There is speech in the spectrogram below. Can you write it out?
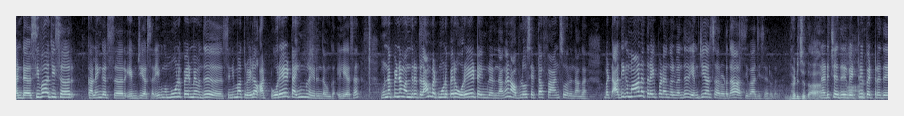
And Sivaji sir Kalaignar sir MGR sir இவங்க மூணு பேருமே வந்து சினிமா துறையில அட் ஒரே டைம்ல இருந்தவங்க இல்லையா சார்? முன்ன பின்ன வந்திருக்கலாம் பட் மூணு பேர் ஒரே டைம்ல இருந்தாங்க. நான் அவ்வளோ செட் ஆஃப் ஃபேன்ஸும் இருந்தாங்க. பட் அதிகமான திரைப்படங்கள் வந்து எம்ஜிஆர் சாரோட தான் சிவாஜி சாரோட நடிச்சதா? நடிச்சது வெற்றி பெற்றது.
